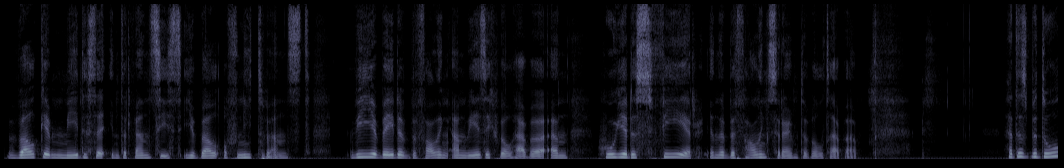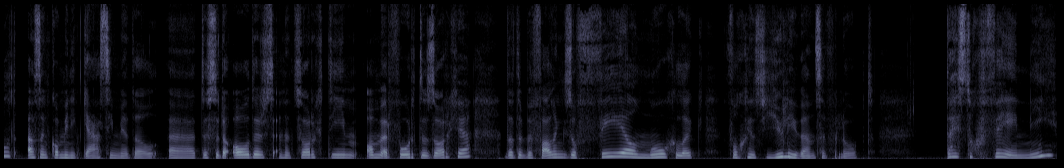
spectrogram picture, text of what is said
welke medische interventies je wel of niet wenst, wie je bij de bevalling aanwezig wil hebben en hoe je de sfeer in de bevallingsruimte wilt hebben. Het is bedoeld als een communicatiemiddel uh, tussen de ouders en het zorgteam om ervoor te zorgen dat de bevalling zoveel mogelijk volgens jullie wensen verloopt. Dat is toch fijn, niet?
